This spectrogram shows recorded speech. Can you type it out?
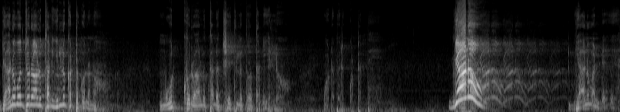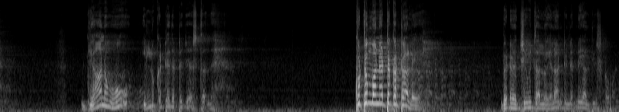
జ్ఞానవంతురాలు తన ఇల్లు కట్టుకొనను. మూర్ఖురాలు తన చేతులతో తన ఇల్లు. జ్ఞానం. జ్ఞానం అంటే జ్ఞానము ఇల్లు కట్టేదట్టు చేస్తుంది. కుటుంబాన్ని ఎట్ట కట్టాలి? బిడ్డల జీవితాల్లో ఎలాంటి నిర్ణయాలు తీసుకోవాలి?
